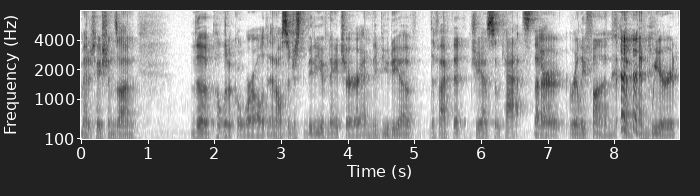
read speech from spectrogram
meditations on the political world and also just the beauty of nature and the beauty of the fact that she has some cats that Yeah. are really fun and, and weird.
